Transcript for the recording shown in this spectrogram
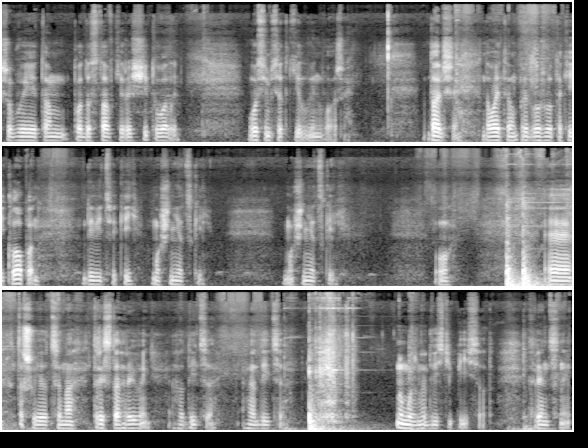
щоб ви там по доставці розчитували. 80 кіл він важить. Далі, давайте вам предложу такий клапан. Дивіться, який мошнецький. Мошнецький. О. Е, та що його ціна 300 гривень. Годиться, годиться. Ну, можна 250. Хрен з ним.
